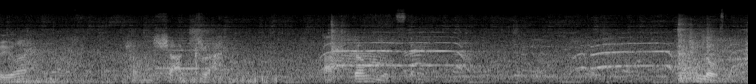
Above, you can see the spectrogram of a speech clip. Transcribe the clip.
everyone from Chakra Astam Yogsam. Close that.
